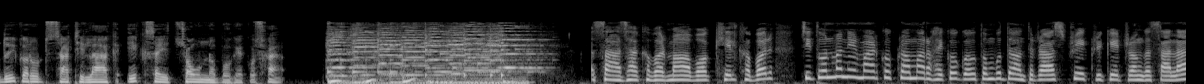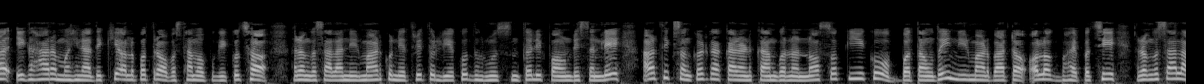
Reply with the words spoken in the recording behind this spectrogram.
दुई करोड़ साठी लाख एक सय चौन्न पुगेको छ। साझा खबरमा अब खेल खबर। चितवनमा निर्माणको क्रममा रहेको गौतम बुद्ध अन्तर्राष्ट्रिय क्रिकेट रंगशाला एघार महिनादेखि अलपत्र अवस्थामा पुगेको छ। रंगशाला निर्माणको नेतृत्व लिएको धुर्मु सुन्तली फाउण्डेशनले आर्थिक संकटका कारण काम गर्न नसकिएको बताउँदै निर्माणबाट अलग भएपछि रंगशाला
